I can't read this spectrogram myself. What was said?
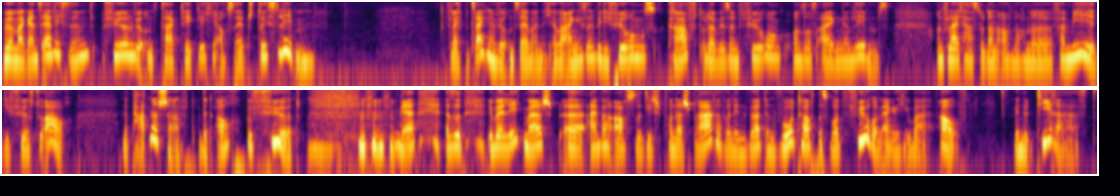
Wenn wir mal ganz ehrlich sind, führen wir uns tagtäglich ja auch selbst durchs Leben. Vielleicht bezeichnen wir uns selber nicht, aber eigentlich sind wir die Führungskraft oder wir sind Führung unseres eigenen Lebens. Und vielleicht hast du dann auch noch eine Familie, die führst du auch. Eine Partnerschaft wird auch geführt. ja, also überleg mal äh, einfach auch so die von der Sprache, von den Wörtern, wo taucht das Wort Führung eigentlich überall auf? Wenn du Tiere hast,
